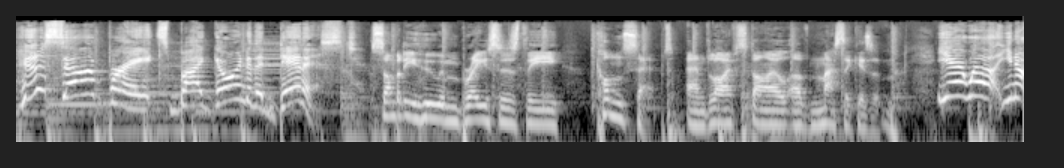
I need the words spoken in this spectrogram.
who celebrates by going to the dentist? Somebody who embraces the concept and lifestyle of masochism. Yeah, well, you know,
